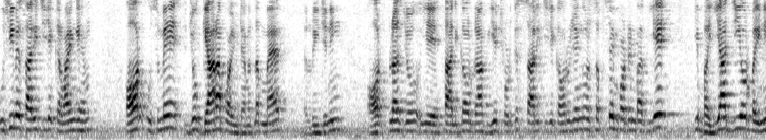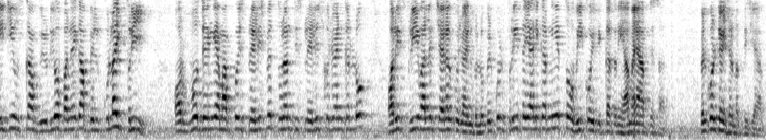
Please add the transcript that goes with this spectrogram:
उसी में सारी चीज़ें करवाएँगे हम। और उसमें जो 11 पॉइंट है मतलब मैथ रीजनिंग और प्लस जो ये तालिका और ग्राफ ये छोड़ के सारी चीज़ें कवर हो जाएँगे। और सबसे इंपॉर्टेंट बात ये कि भैया जी और बहनी जी, उसका वीडियो बनेगा बिल्कुल ही फ्री और वो देंगे हम आपको इस प्लेलिस्ट में। तुरंत इस प्लेलिस्ट को ज्वाइन कर लो और इस फ्री वाले चैनल को ज्वाइन कर लो। बिल्कुल फ्री तैयारी करनी है तो भी कोई दिक्कत नहीं है। मैं आपके साथ। बिल्कुल टेंशन मत लीजिए आप।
